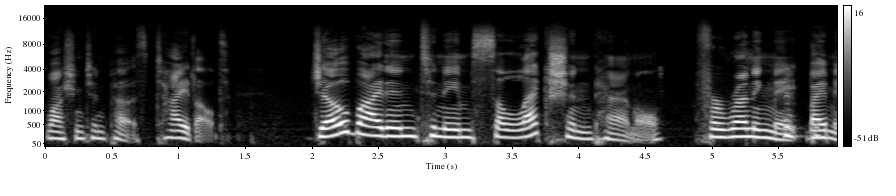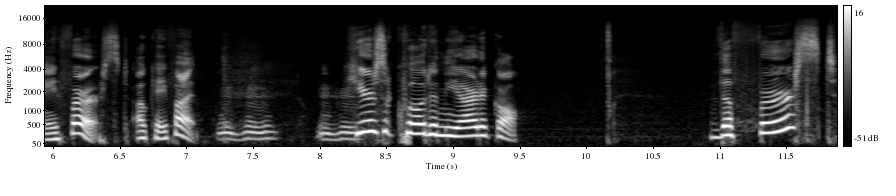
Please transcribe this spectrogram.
Washington Post titled Joe Biden to name selection panel for running mate by May 1st. Okay, fine. Mm-hmm, mm-hmm. Here's a quote in the article The first,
